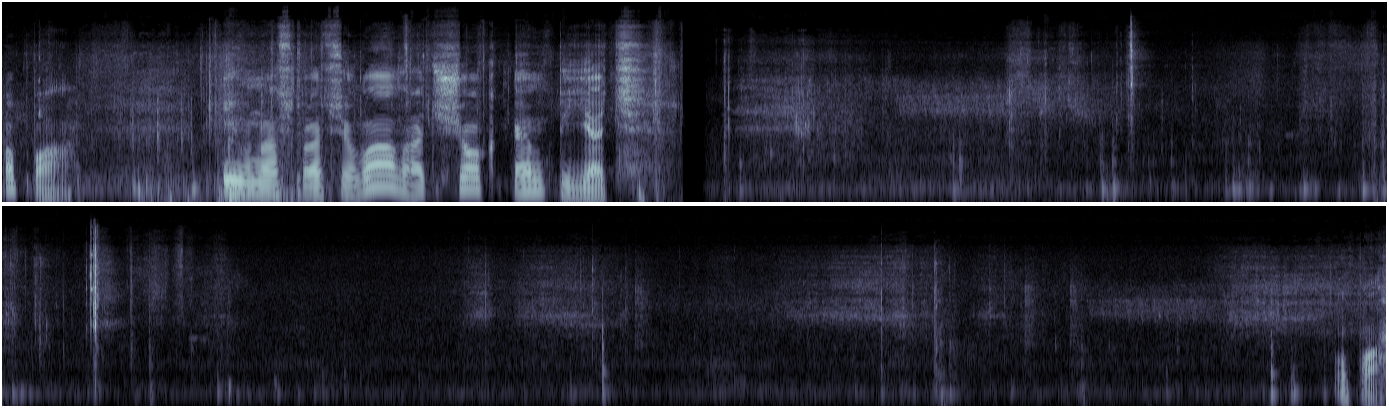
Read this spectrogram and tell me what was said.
Опа. І у нас працював рачок М5. Опа.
